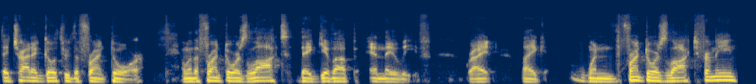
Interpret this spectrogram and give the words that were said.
they try to go through the front door, and when the front door is locked, they give up and they leave. Right? Like when the front door is locked for me,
